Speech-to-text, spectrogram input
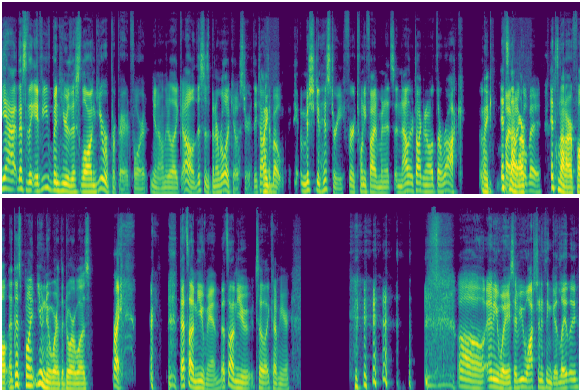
Yeah, that's the thing. If you've been here this long, you were prepared for it. You know, they're like, "Oh, this has been a roller coaster." They talked Like- about Michigan history for 25 minutes, and now they're talking about The Rock. Like it's not Michael our Bay. it's not our fault. At this point, you knew where the door was. Right. That's on you, man. That's on you to like come here. oh, anyways, have you watched anything good lately?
